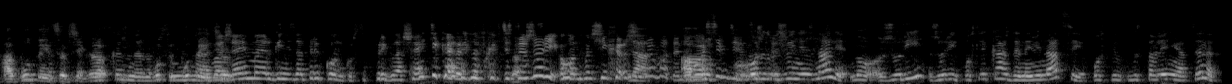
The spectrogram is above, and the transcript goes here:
А путается всегда, Я скажу, наверное, пут- путается-. Уважаемые организаторы конкурсов, приглашайте Карена в качестве жюри. Он очень хорошо Да. работает. А, 8 М- Может быть, вы не знали, но жюри, жюри после каждой номинации, после выставления оценок,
